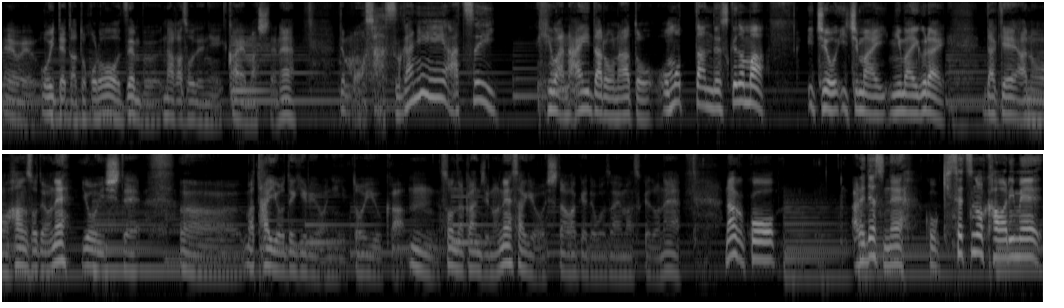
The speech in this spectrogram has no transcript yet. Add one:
えー置いてたところを全部長袖に変えましてね。でもさすがに暑い日はないだろうなと思ったんですけど、まあ、一応1枚、2枚ぐらいだけ、あの、半袖をね、用意して、うん、まあ、対応できるようにというか、うん、そんな感じのね、作業をしたわけでございますけどね。なんかこう、あれですね、こう、季節の変わり目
